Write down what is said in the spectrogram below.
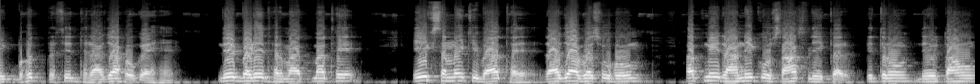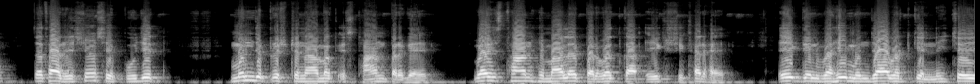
एक बहुत प्रसिद्ध राजा हो गए हैं। वे बड़े धर्मात्मा थे। एक समय की बात है, राजा वसु होम अपनी रानी को सांस लेकर पितरों, देवताओं तथा ऋषियों से पूजित मुंज पृष्ठ नामक स्थान पर गए। वह स्थान हिमालय पर्वत का एक शिखर है। एक दिन वही मुंजावट के नीचे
